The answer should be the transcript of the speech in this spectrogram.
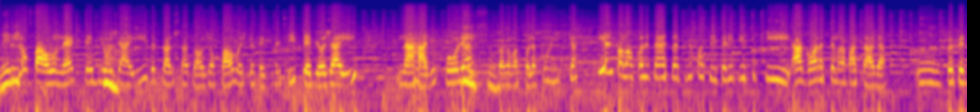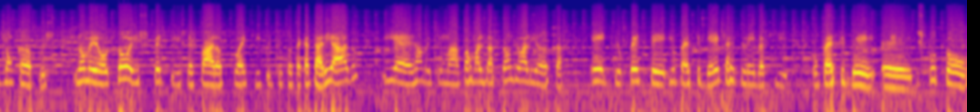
Ele... João Paulo, né, que teve ah. hoje aí, deputado estadual João Paulo, ex-prefeito de Recife, teve hoje aí na Rádio Folha, Isso. programa Folha Política, e ele falou uma coisa interessante, viu, Patrícia? Ele disse que agora, semana passada, o prefeito João Campos nomeou dois petistas para a sua equipe, para o seu secretariado, e é realmente uma formalização de uma aliança entre o PT e o PSB, que a gente lembra que o PSB eh, disputou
